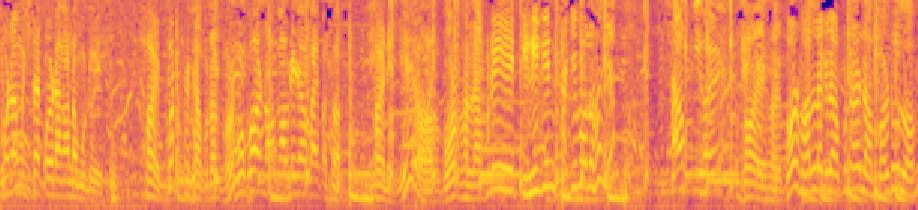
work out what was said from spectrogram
মোৰ নাম মিষ্টাৰ কৰডাঙৰ নমুদৈ হয় ক'ত থাকে আপোনাৰ ঘৰ? মোৰ ঘৰ নগাঁও গাঁও বাইপাছত হয় নেকি? অঁ বৰ ভাল। আপুনি তিনিদিন থাকিব নহয় ইয়াত? চাওঁ কি হয়। হয় হয় বৰ ভাল লাগিলে। আপোনাৰ নাম্বাৰটো ল'ম।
